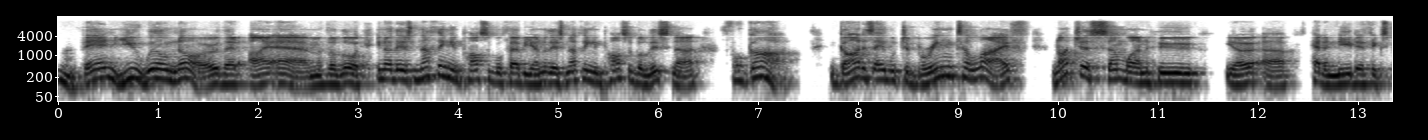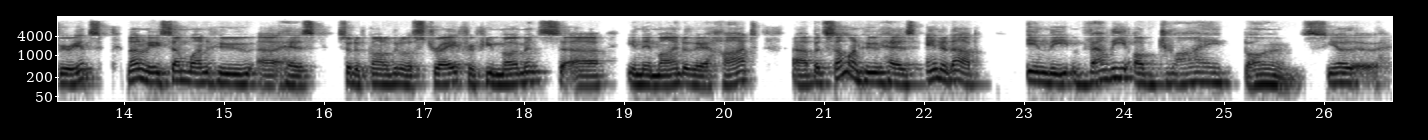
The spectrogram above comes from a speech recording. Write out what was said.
Hmm. Then you will know that I am the Lord. You know, there's nothing impossible, Fabiano. There's nothing impossible, listener, for God. God is able to bring to life not just someone who, you know, uh, had a near death experience, not only someone who uh, has sort of gone a little astray for a few moments uh, in their mind or their heart, uh, but someone who has ended up in the valley of dry bones. You know,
